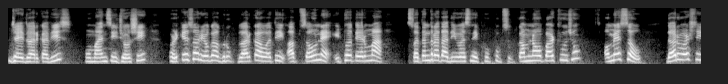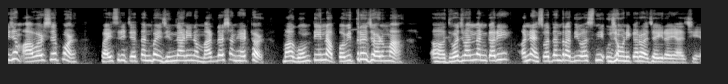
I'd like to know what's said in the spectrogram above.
જય દ્વારકાધીશ. હું માનસી જોશી. ભડકેશ્વર યોગા ગ્રુપ દ્વારકા વતી આપ સૌને ઇઠોતેરમાં સ્વતંત્રતા દિવસની ખૂબ ખૂબ શુભકામનાઓ પાઠવું છું. અમે સૌ દર વર્ષની જેમ આ વર્ષે પણ ભાઈ શ્રી ચેતનભાઈ જિંદાણીના માર્ગદર્શન હેઠળમાં ગોમતીના પવિત્ર જળમાં ધ્વજવંદન કરી અને સ્વતંત્ર દિવસની ઉજવણી કરવા જઈ રહ્યા છીએ.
